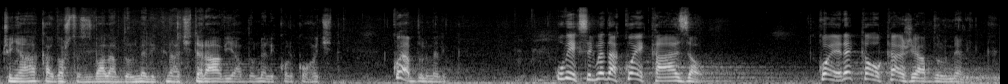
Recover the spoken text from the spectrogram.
učenjaka, došto se zvala Abdul Melik, naćite Ravija, Abdul Melik, koliko hoćete. Ko je Abdul Melik? Uvijek se gleda ko je kazao. Ko je rekao, kaže Abdul Melik.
